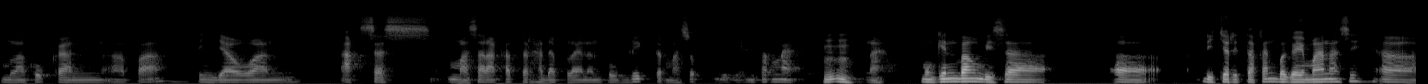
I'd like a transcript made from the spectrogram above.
melakukan apa tinjauan akses masyarakat terhadap pelayanan publik termasuk juga internet. Mm-mm. Mungkin Bang bisa eh, diceritakan bagaimana sih eh,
